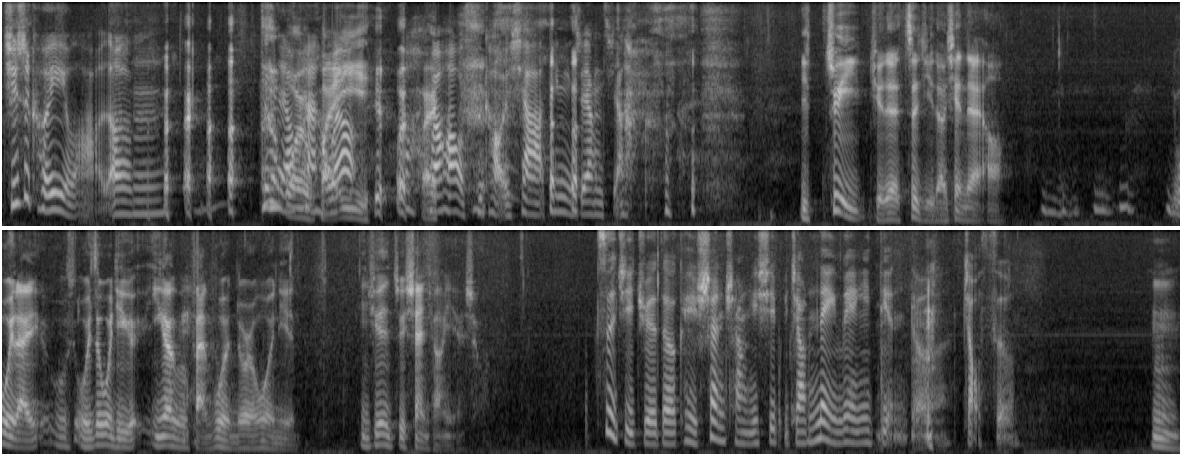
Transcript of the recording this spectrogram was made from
其实可以啦，嗯，真的要 我很看，我要我要好好思考一下。听你这样讲，你最觉得自己到现在啊，未来我我这个问题应该会反复很多人问你，你觉得最擅长演什么？自己觉得可以擅长一些比较内敛一点的角色，嗯，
